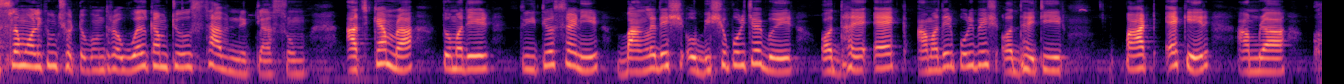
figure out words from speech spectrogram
আসসালামু আলাইকুম ছোট্ট বন্ধুরা ওয়েলকাম টু সাবমিট ক্লাসরুম আজকে আমরা তোমাদের তৃতীয় শ্রেণির বাংলাদেশ ও বিশ্ব পরিচয় বইয়ের অধ্যায় এক, আমাদের পরিবেশ অধ্যায়টির পার্ট একের আমরা খ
